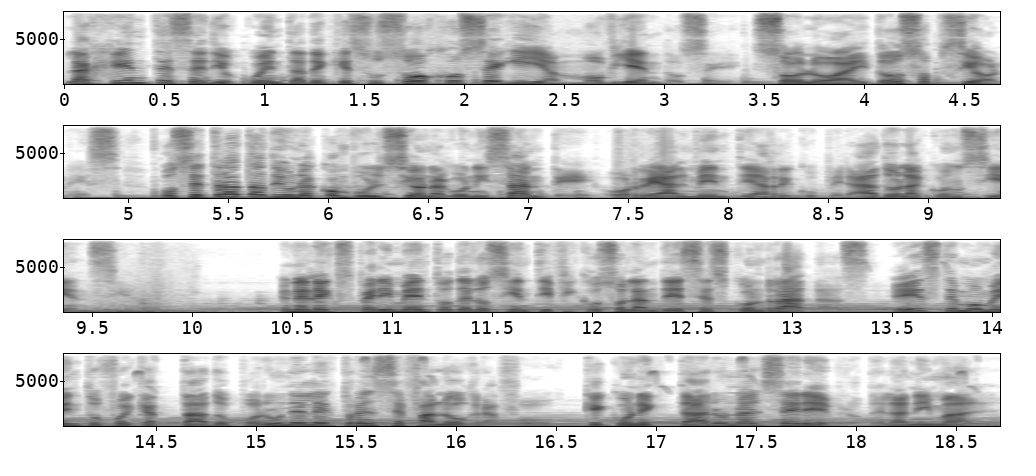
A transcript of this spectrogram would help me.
la gente se dio cuenta de que sus ojos seguían moviéndose. Solo hay dos opciones, o se trata de una convulsión agonizante o realmente ha recuperado la conciencia. En el experimento de los científicos holandeses con ratas, este momento fue captado por un electroencefalógrafo que conectaron al cerebro del animal.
